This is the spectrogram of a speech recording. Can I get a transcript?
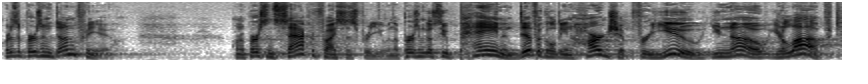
What has a person done for you? When a person sacrifices for you, when the person goes through pain and difficulty and hardship for you, you know you're loved.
